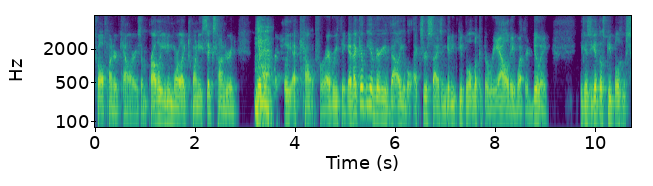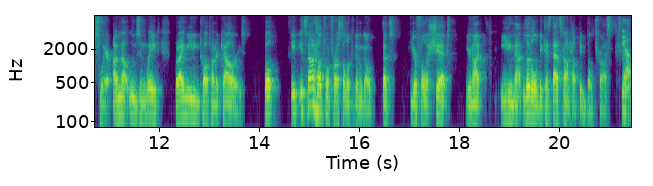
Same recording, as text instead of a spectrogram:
1200 calories. I'm probably eating more like 2600 when they actually account for everything. And that could be a very valuable exercise in getting people to look at the reality of what they're doing. Because you get those people who swear, I'm not losing weight, but I'm eating 1200 calories. Well, it, it's not helpful for us to look at them and go, that's you're full of shit. You're not eating that little because that's not helping build trust. Yeah.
